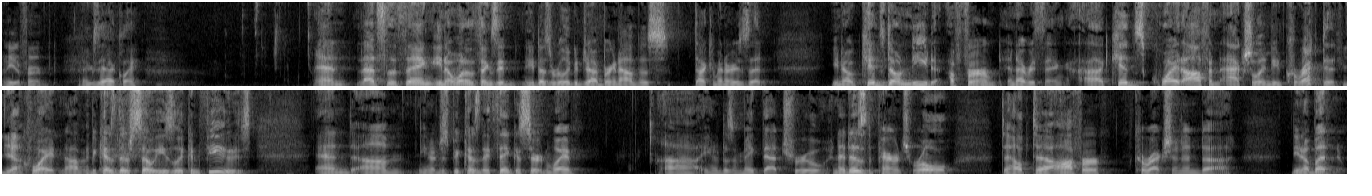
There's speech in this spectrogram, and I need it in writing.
I need affirmed. Exactly. And that's the thing, you know, one of the things that he does a really good job bringing out in this documentary is that, you know, kids don't need affirmed and everything. Uh, kids quite often actually need corrected, yeah. quite often because they're so easily confused. And, um, you know, just because they think a certain way, uh, you know, doesn't make that true. And it is the parent's role to help to offer correction. And, uh, you know, but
